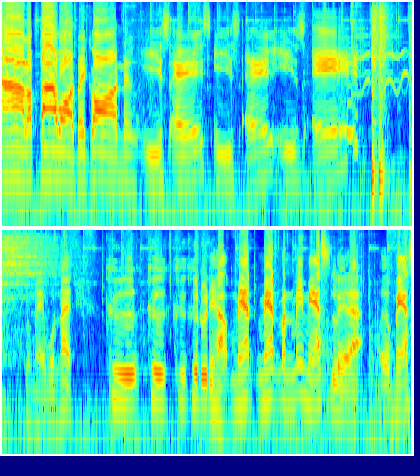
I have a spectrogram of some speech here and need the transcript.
อ่ารับตาบอดไปก่อนหนึ่ง east a east a east a ตรงไหนวนได้ คือคือคือคือดูดิครับแมสแมสมันไม่แมสเลยอะเออแมส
